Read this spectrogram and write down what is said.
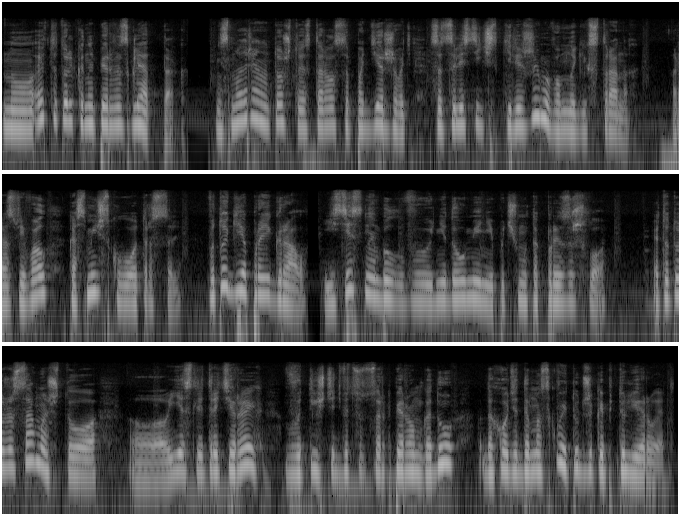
Но это только на первый взгляд так. Несмотря на то, что я старался поддерживать социалистические режимы во многих странах, развивал космическую отрасль. В итоге я проиграл. Естественно, я был в недоумении, почему так произошло. Это то же самое, что э, если Третий Рейх в 1941 году доходит до Москвы и тут же капитулирует.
